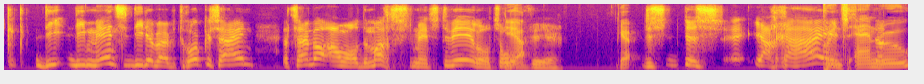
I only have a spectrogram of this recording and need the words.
kijk, die, die mensen die daarbij betrokken zijn, dat zijn wel allemaal de machtigste mensen ter wereld, zo Ja. ongeveer. Ja. Dus, dus eh, ja, geheim. Prins Andrew,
